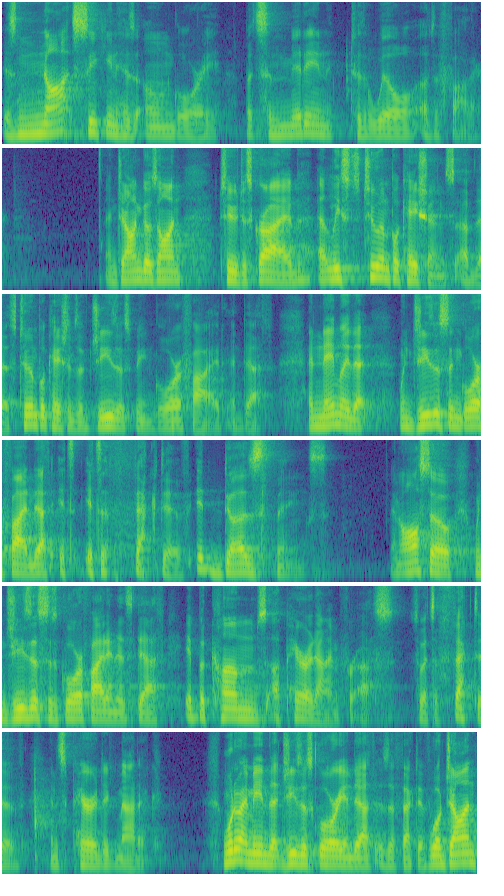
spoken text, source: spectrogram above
is not seeking his own glory, but submitting to the will of the Father. And John goes on to describe at least two implications of this, two implications of Jesus being glorified in death. And namely, that when Jesus is glorified in death, it's, it's effective, it does things. And also, when Jesus is glorified in his death, it becomes a paradigm for us. So it's effective and it's paradigmatic. What do I mean that Jesus' glory and death is effective? Well, John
